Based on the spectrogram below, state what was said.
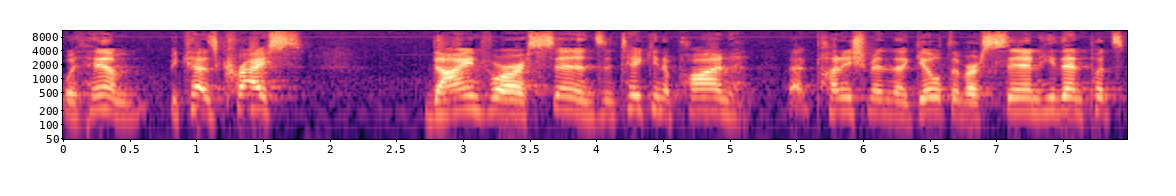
with him because Christ dying for our sins and taking upon that punishment and the guilt of our sin, he then puts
